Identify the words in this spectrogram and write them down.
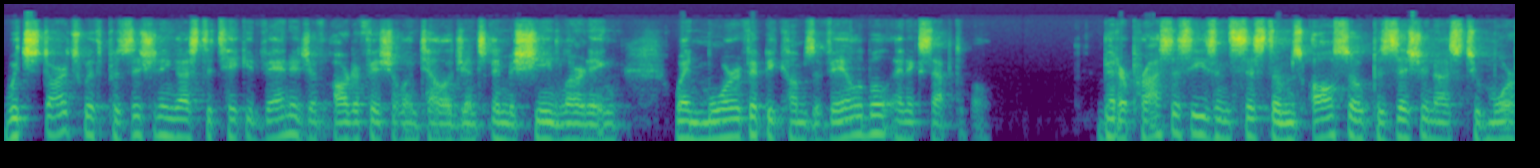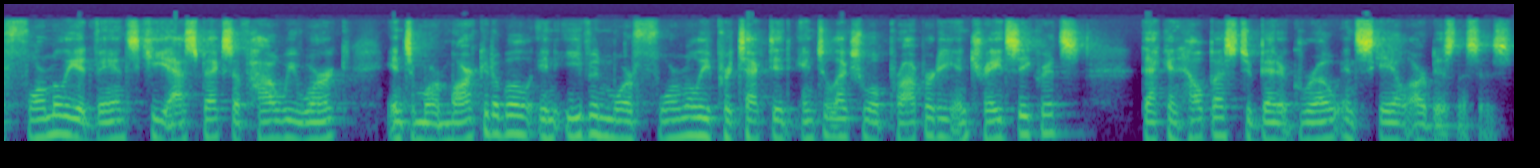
which starts with positioning us to take advantage of artificial intelligence and machine learning when more of it becomes available and acceptable. Better processes and systems also position us to more formally advance key aspects of how we work into more marketable and even more formally protected intellectual property and trade secrets that can help us to better grow and scale our businesses.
